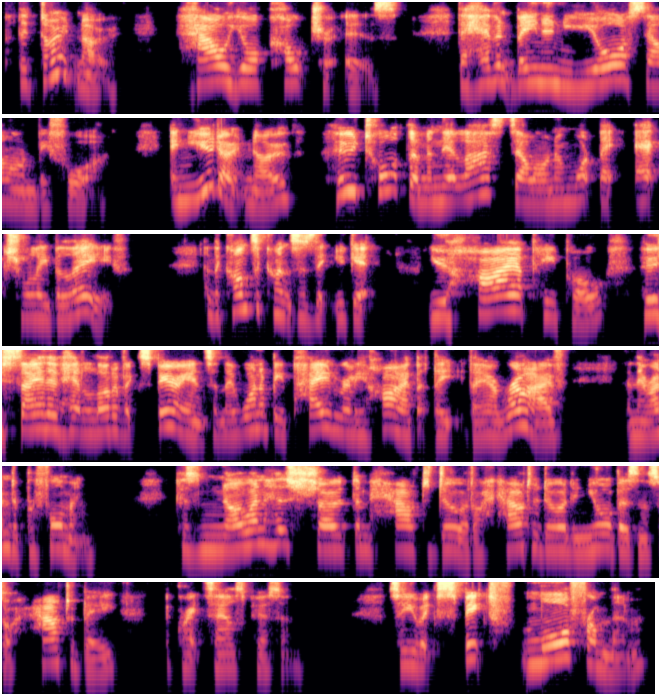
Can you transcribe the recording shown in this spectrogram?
But they don't know how your culture is. They haven't been in your salon before. And you don't know who taught them in their last salon and what they actually believe. And the consequences that you get you hire people who say they've had a lot of experience and they want to be paid really high, but they, they arrive and they're underperforming because no one has showed them how to do it or how to do it in your business or how to be a great salesperson. So you expect more from them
